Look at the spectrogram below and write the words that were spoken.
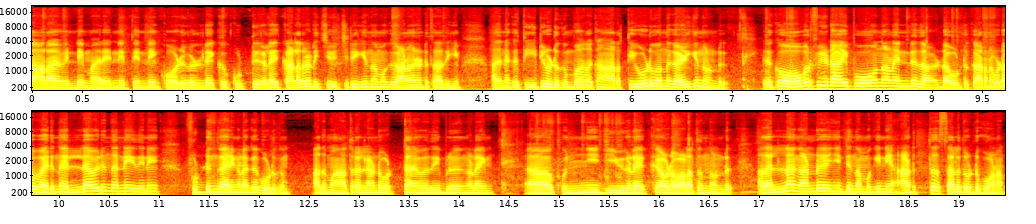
താറാവിന്റെയും അരയന്യത്തിന്റെയും കോഴികളുടെയൊക്കെ കുട്ടികളെ കളറടിച്ച് വെച്ചിരിക്കുന്നത് നമുക്ക് കാണാനായിട്ട് സാധിക്കും. അതിനൊക്കെ തീറ്റ കൊടുക്കുമ്പോൾ അതൊക്കെ ആർത്തിയോട് വന്ന് കഴിക്കുന്നുണ്ട്. ഇതൊക്കെ ഓവർ ഫീഡായി പോകുമെന്നാണ് എന്റെ ഡൗട്ട് കാരണം ഇവിടെ വരുന്ന എല്ലാവരും തന്നെ ഇതിന് ഫുഡും കാര്യങ്ങളൊക്കെ കൊടുക്കും. അത് മാത്രമല്ലാണ്ട് ഒട്ടനവധി മൃഗങ്ങളെയും കുഞ്ഞി ജീവികളെയൊക്കെ അവിടെ വളർത്തുന്നുണ്ട്. അതെല്ലാം കണ്ടു കഴിഞ്ഞിട്ട് നമുക്കിനി അടുത്ത സ്ഥലത്തോട്ട് പോകണം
